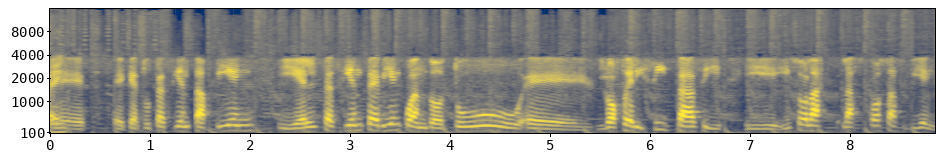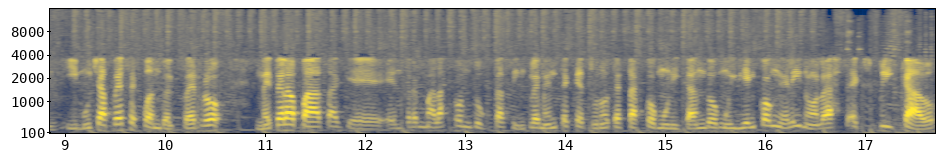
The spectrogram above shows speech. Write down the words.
Sí. eh, eh, que tú te sientas bien y él se siente bien cuando tú eh, lo felicitas y, y hizo las, las cosas bien. Y muchas veces cuando el perro mete la pata, que entra en malas conductas, simplemente que tú no te estás comunicando muy bien con él y no le has explicado,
